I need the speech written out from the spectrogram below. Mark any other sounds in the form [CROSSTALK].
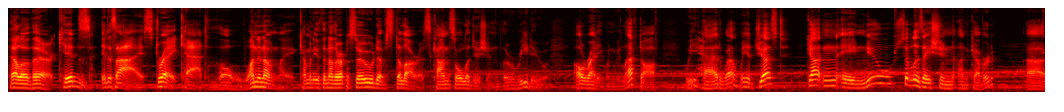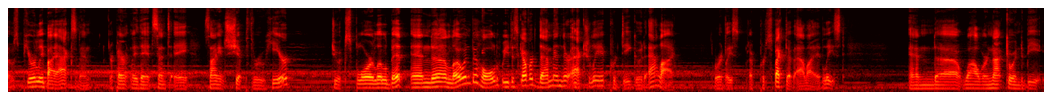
Hello there, kids. It is I, Stray Cat, the one and only, coming with another episode of Stellaris Console Edition, the redo. Alrighty, when we left off, we had, well, we had just gotten a new civilization uncovered. Uh, it was purely by accident. Apparently they had sent a science ship through here to explore a little bit, and uh, lo and behold, we discovered them, and they're actually a pretty good ally or at least a prospective ally at least. And uh, while we're not going to be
